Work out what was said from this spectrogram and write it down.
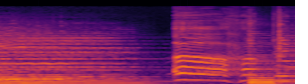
a hundred.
